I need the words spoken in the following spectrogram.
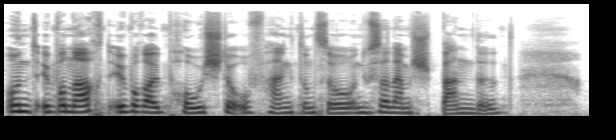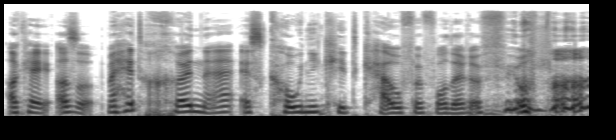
und über Nacht überall Poster aufhängt und so und außerdem spendet. Okay, also man hätte können ein Coney-Kit kaufen von dieser Firma.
